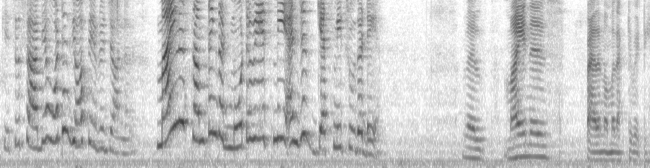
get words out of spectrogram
Okay, so Sadia, what is your favorite genre? Mine is something that motivates me and just gets me through the day. Well, mine is paranormal activity.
